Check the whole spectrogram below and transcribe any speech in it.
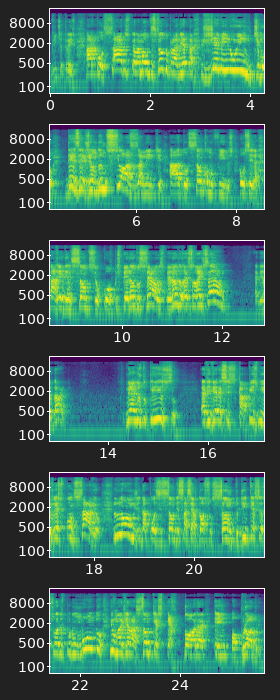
23, acossados pela maldição do planeta, gemem no íntimo, desejando ansiosamente a adoção como filhos, ou seja, a redenção do seu corpo, esperando o céu, esperando a ressurreição. É verdade. Menos do que isso, é viver esse escapismo irresponsável, longe da posição de sacerdócio santo, de intercessores por um mundo e uma geração que estertora em opróbrio.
